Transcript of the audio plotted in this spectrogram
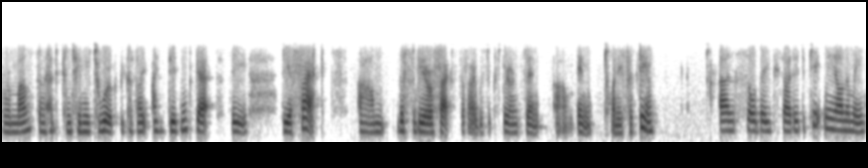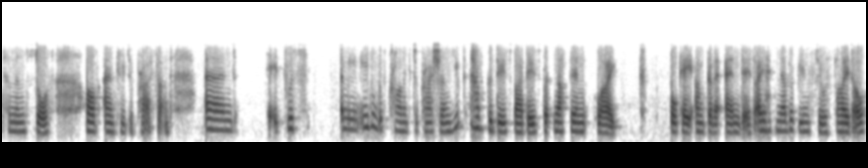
for a month and had continued to work because I, I didn't get the the effects, um, the severe effects that I was experiencing um, in 2015. And so they decided to keep me on a maintenance dose of antidepressant. And it was I mean, even with chronic depression, you can have good days, bad days, but nothing like, okay, I'm going to end it. I had never been suicidal.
